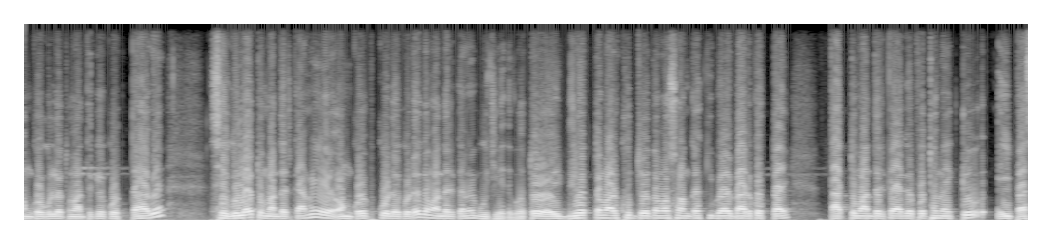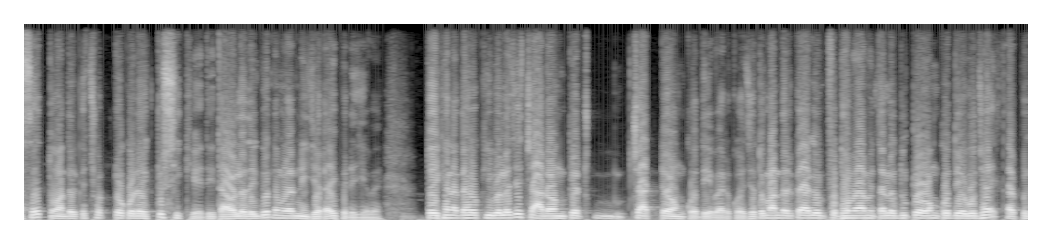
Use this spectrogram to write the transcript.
অঙ্কগুলো তোমাদেরকে করতে হবে, সেগুলো তোমাদেরকে আমি অঙ্ক করে করে তোমাদেরকে আমি বুঝিয়ে দেবো। তো এই বৃহত্তম আর ক্ষুদ্রতম সংখ্যা কীভাবে বার করতে হয়, তার তোমাদেরকে আগে প্রথমে একটু এই পাশে তোমাদেরকে ছোট্ট করে একটু শিখিয়ে দিই। তাহলে দেখবে তোমরা নিজেরাই পেরে যাবে। তো এখানে দেখো কি বলেছে? চার অঙ্কের, চারটে অঙ্ক দিয়ে বার করেছে। তোমাদেরকে আগে প্রথমে আমি তাহলে দুটো অঙ্ক দিয়ে বোঝাই, তারপর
